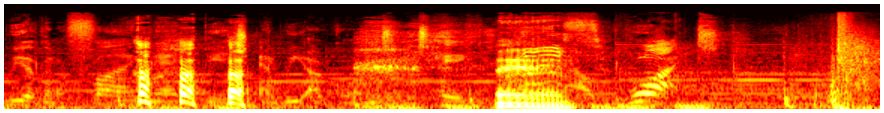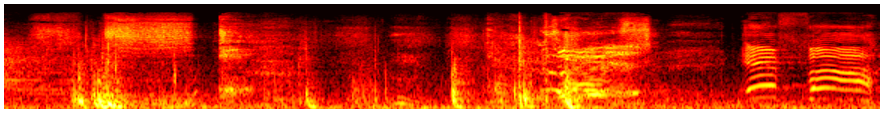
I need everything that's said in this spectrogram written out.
we are gonna find that bitch and we are going to take Man. her out. What? Don't ever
